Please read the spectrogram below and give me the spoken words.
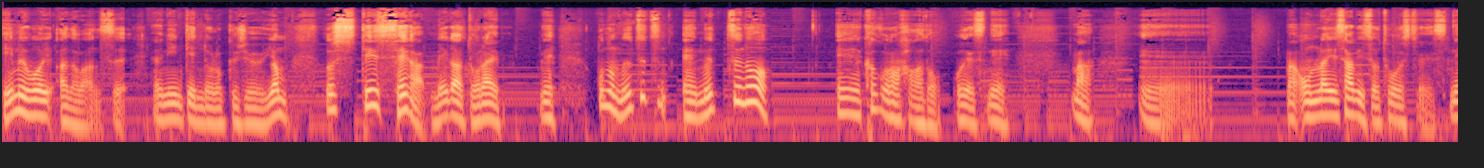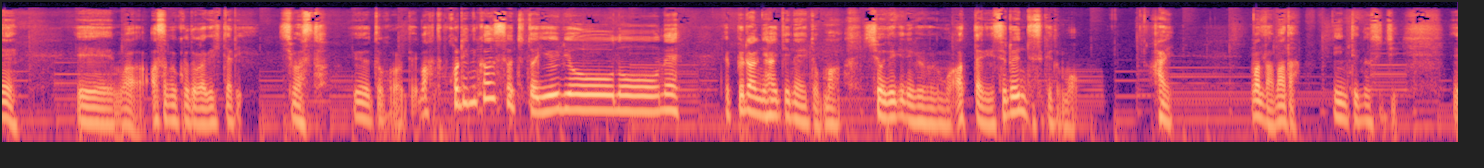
ゲームボーイアドバンス任天堂64そしてセガメガドライブねこの6つ,、えー、6つの、えー、過去のハードをですねまあ、えーまあ、オンラインサービスを通してですね、えー、まあ、遊ぶことができたりしますというところで、まあ、これに関してはちょっと有料のねプランに入ってないと、まあ、使用できない部分もあったりするんですけどもはい。まだまだ任天堂スイッチ、え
